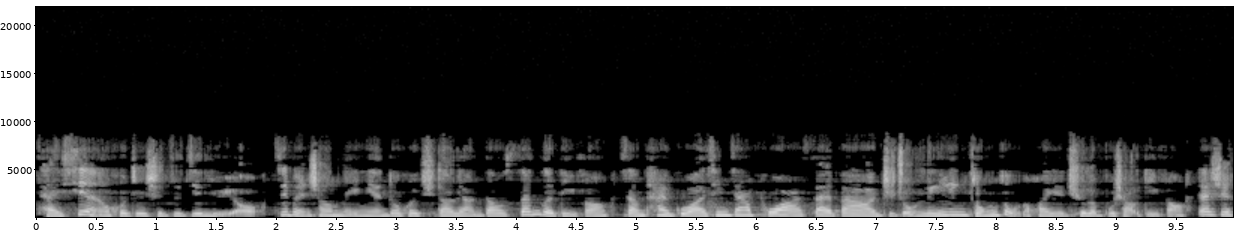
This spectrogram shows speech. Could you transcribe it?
踩线或者是自己旅游，基本。上像每年都会去到两到三个地方，像泰国啊、新加坡啊、塞班啊这种零零总总的话，也去了不少地方。但是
